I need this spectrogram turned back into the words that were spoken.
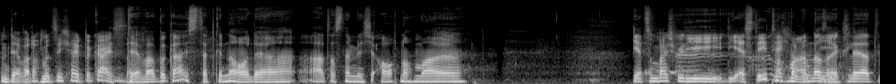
Und der war doch mit Sicherheit begeistert. Der war begeistert, genau. Der hat das nämlich auch nochmal. Ja, zum Beispiel die, die SD-Technologie. anders erklärt,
